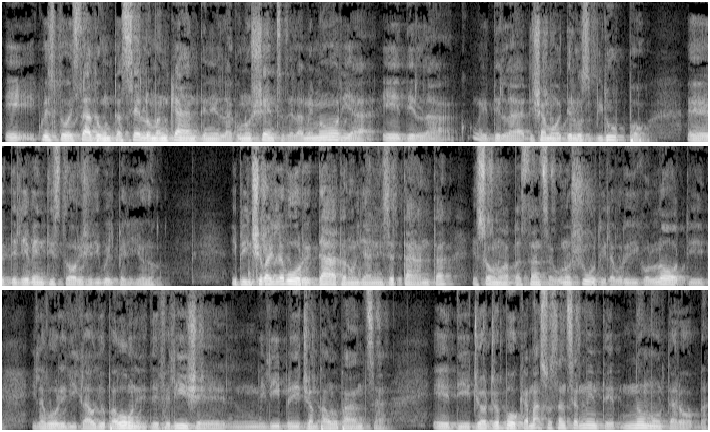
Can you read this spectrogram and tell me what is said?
e questo è stato un tassello mancante nella conoscenza della memoria e, della, e della, diciamo, dello sviluppo eh, degli eventi storici di quel periodo. I principali lavori datano gli anni 70 e sono abbastanza conosciuti, i lavori di Collotti, i lavori di Claudio Pavoni, di De Felice, i libri di Giampaolo Panza e di Giorgio Bocca, ma sostanzialmente non molta roba.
